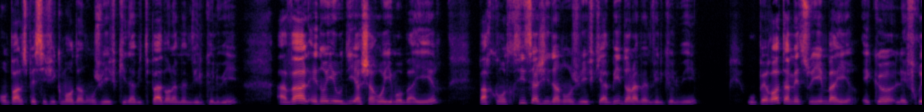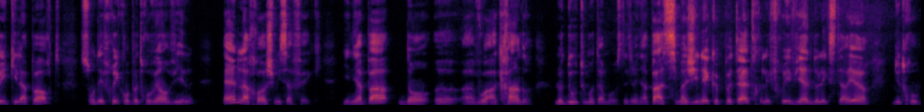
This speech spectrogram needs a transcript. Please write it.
on parle spécifiquement d'un non-juif qui n'habite pas dans la même ville que lui. Aval eno Yehudi asharu imobair. Par contre, s'il s'agit d'un non-juif qui habite dans la même ville que lui, ou perot ametsuyim bahir, et que les fruits qu'il apporte sont des fruits qu'on peut trouver en ville. En la roche misafek. Il n'y a pas dans, euh, à, à craindre le doute mot à mot. C'est-à-dire il n'y a pas à s'imaginer que peut-être les fruits viennent de l'extérieur du trou.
